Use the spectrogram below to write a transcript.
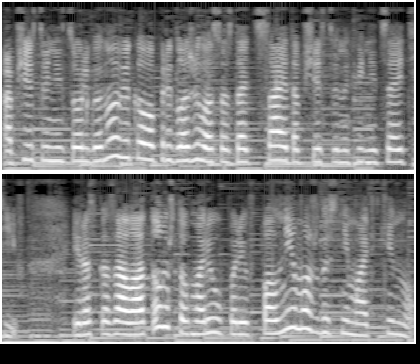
Общественница Ольга Новикова предложила создать сайт общественных инициатив и рассказала о том, что в Мариуполе вполне можно снимать кино.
